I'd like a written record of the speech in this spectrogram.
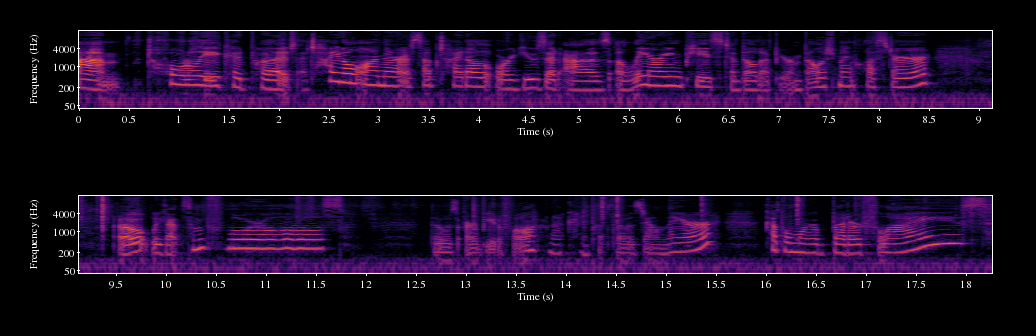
Um, totally could put a title on there, a subtitle, or use it as a layering piece to build up your embellishment cluster. Oh, we got some florals. Those are beautiful. I'm gonna kind of put those down there. A couple more butterflies.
